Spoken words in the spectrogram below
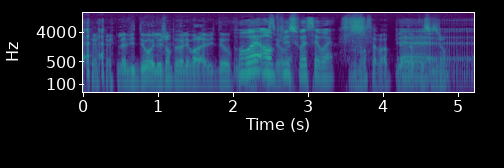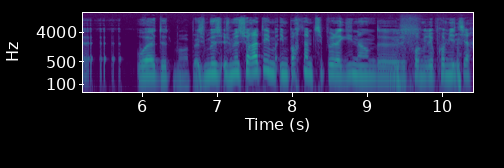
la vidéo, les gens peuvent aller voir la vidéo. Pour ouais, voir en plus, ouais, c'est vrai. Non, ça va, il y a de la précision, Ouais, de... je me je, me, je me suis ratée. Il, me portait un petit peu la guine hein, de, les, premiers, les premiers tirs.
